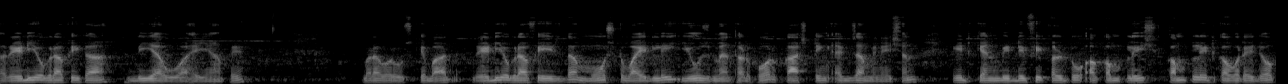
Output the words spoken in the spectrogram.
रेडियोग्राफी का दिया हुआ है यहाँ पे। बराबर, उसके बाद radiography is the most widely use method for casting examination it can be difficult to accomplish complete coverage of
